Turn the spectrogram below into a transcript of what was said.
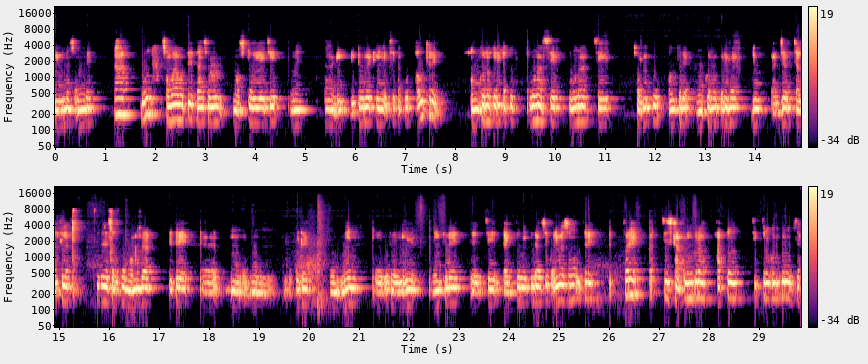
ବିଭିନ୍ନ ସମୟରେ ତାହା ବହୁତ ସମୟ ମତେ ତାହା ସବୁ ନଷ୍ଟ ହେଇଯାଇଛି ମାନେ ତାହା ଡିଟୋରେଟ୍ ହେଇଯାଇଛି ତାକୁ ଆଉ ଥରେ ଅଙ୍କନ କରି ତାକୁ ପୁରୁଣା ସେ ପୁରୁଣା ସେ ଛବିକୁ ଆଉ ଥରେ ଅଙ୍କନ କରିବା django langchain এ সবটা মন্ডে এтере ওই যে মেন ওই যে এই langchain এ যে আইকনিকটা আছে করিমা সব উপরে পরে चीज ठाकुर এর হাত চিত্র করি পুরো যা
